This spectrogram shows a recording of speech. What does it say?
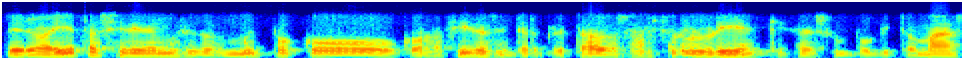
Pero hay otra serie de músicos muy poco conocidos, interpretados. Arthur Lurie quizás un poquito más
